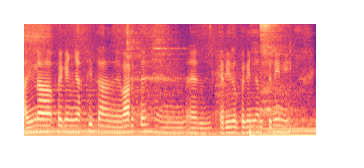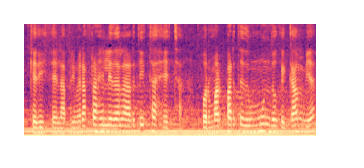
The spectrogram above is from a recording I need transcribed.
Hay una pequeña cita de Bartes en el querido pequeño Antonini que dice la primera fragilidad del artista es esta, formar parte de un mundo que cambia,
